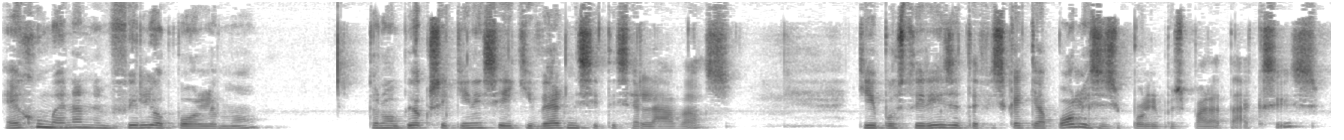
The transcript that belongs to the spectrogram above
Έχουμε έναν εμφύλιο πόλεμο, τον οποίο ξεκίνησε η κυβέρνηση της Ελλάδας, και υποστηρίζεται φυσικά και από όλες τις υπόλοιπες παρατάξεις,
